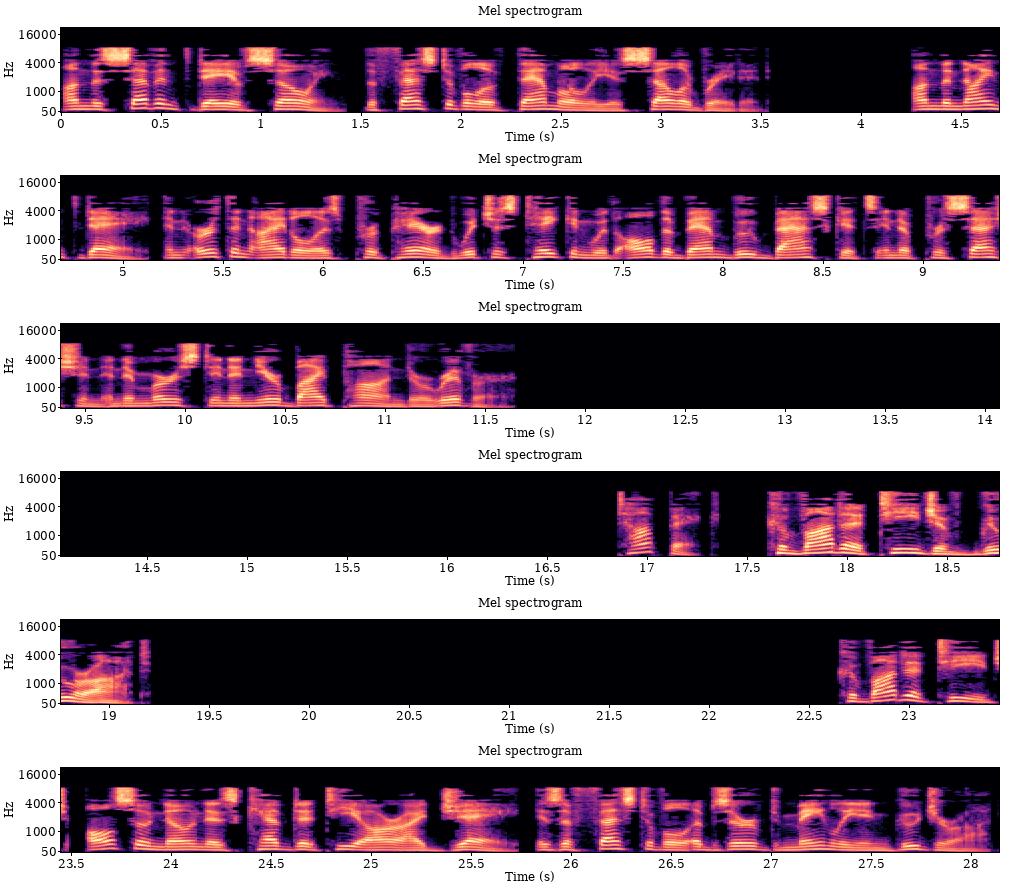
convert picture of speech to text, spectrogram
On the seventh day of sowing, the festival of Thamoli is celebrated. On the ninth day, an earthen idol is prepared which is taken with all the bamboo baskets in a procession and immersed in a nearby pond or river. Kavada Teej of Gujarat Kavada Teej, also known as Kevda Trij, is a festival observed mainly in Gujarat.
